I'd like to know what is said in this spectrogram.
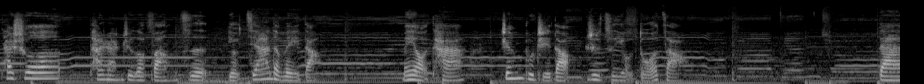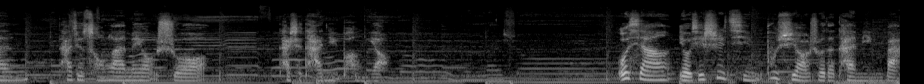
他说他让这个房子有家的味道，没有他真不知道日子有多糟。但他却从来没有说他是他女朋友。我想有些事情不需要说的太明白，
